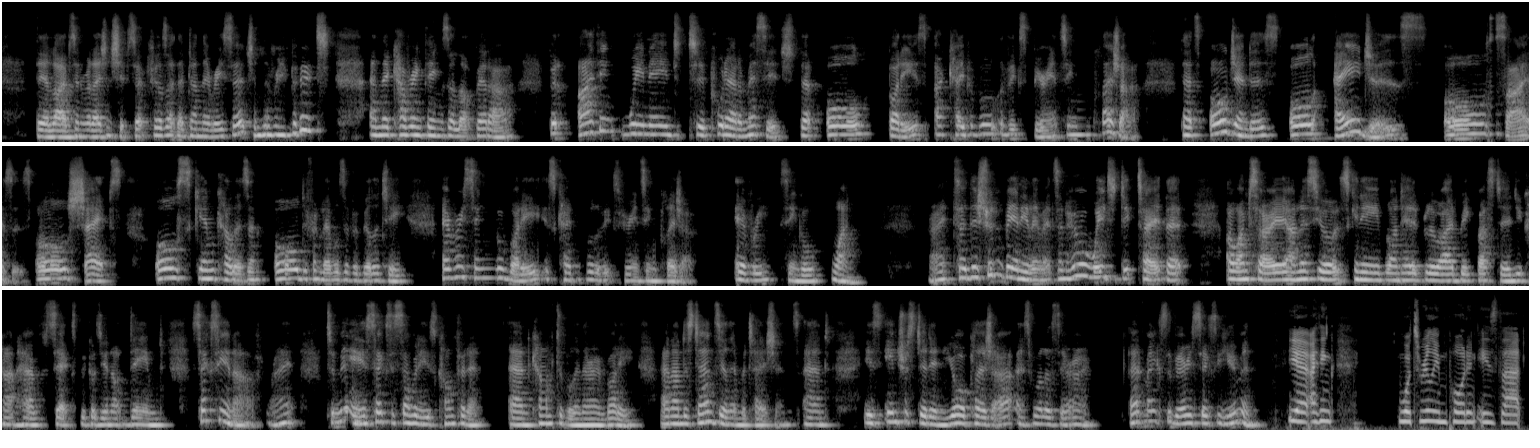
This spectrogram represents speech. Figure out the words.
their lives and relationships. So it feels like they've done their research in the reboot and they're covering things a lot better. But I think we need to put out a message that all bodies are capable of experiencing pleasure. That's all genders, all ages, all sizes, all shapes, all skin colors, and all different levels of ability. Every single body is capable of experiencing pleasure, every single one. Right. So there shouldn't be any limits. And who are we to dictate that oh, I'm sorry, unless you're skinny, blonde haired, blue eyed, big busted, you can't have sex because you're not deemed sexy enough, right? To me, sex is somebody who's confident and comfortable in their own body and understands their limitations and is interested in your pleasure as well as their own. That makes a very sexy human. Yeah, I think what's really important is that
